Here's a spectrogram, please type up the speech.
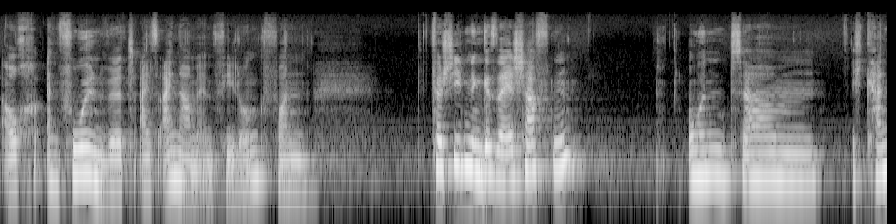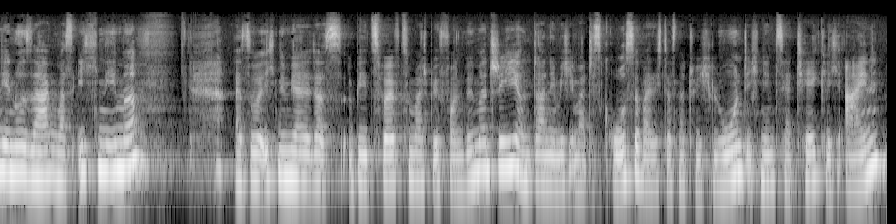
auch empfohlen wird als Einnahmeempfehlung von verschiedenen Gesellschaften. Und ähm, ich kann dir nur sagen, was ich nehme. Also ich nehme ja das B12 zum Beispiel von Vimagy und da nehme ich immer das Große, weil sich das natürlich lohnt. Ich nehme es ja täglich ein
